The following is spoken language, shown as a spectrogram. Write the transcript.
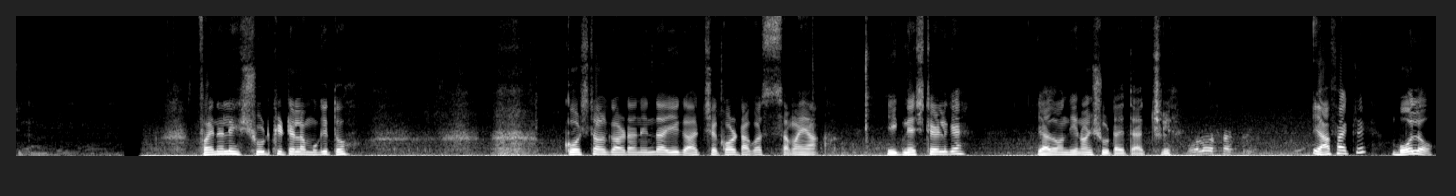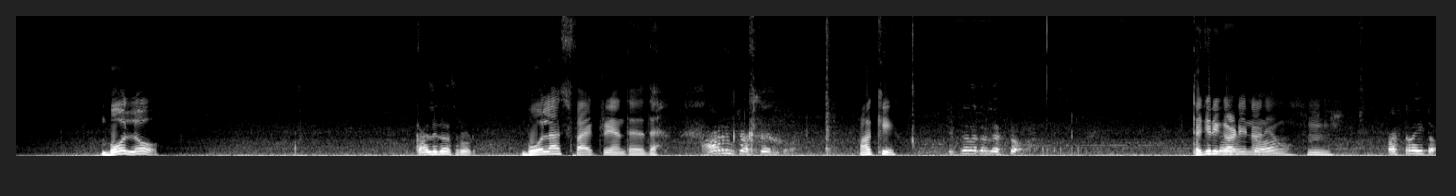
chicken finally shoot kit ಎಲ್ಲ ಮುಗೀತು. ಕೋಸ್ಟಲ್ ಗಾರ್ಡನಿಂದ ಈಗ ಚೆಕ್ಔಟ್ ಆಗೋ ಸಮಯ. ಈಗ ನೆಕ್ಸ್ಟ್ ಹೇಳ್ಗೆ ಯಾವುದೋ ಒಂದು ಇನ್ನೊಂದು ಶೂಟ್ ಐತೆ ಆ್ಯಕ್ಚುಲಿ ಯಾವ ಫ್ಯಾಕ್ಟ್ರಿ ಬೋಲೋ ಬೋಲೋ ಕಾಳಿದಾಸ್ ರೋಡ್ ಬೋಲಾಸ್ ಫ್ಯಾಕ್ಟ್ರಿ ಅಂತ ಇದೆ. ಆರು ನಿಮಿಷ ಅಷ್ಟೇ ಅಂತ ಹಾಕಿ. ಸಿಗ್ನಲ್ ಹತ್ರ ಲೆಫ್ಟು ತೆಗಿರಿ ಗಾಡಿನ ನೀವು. ಹ್ಞೂ ಫಸ್ಟ್ ರೈಟು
